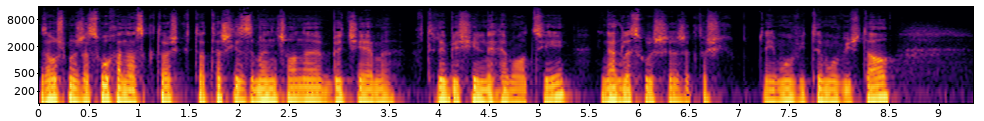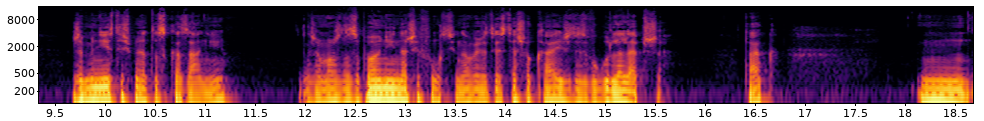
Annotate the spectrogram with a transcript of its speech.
Załóżmy, że słucha nas ktoś, kto też jest zmęczony byciem w trybie silnych emocji i nagle słyszy, że ktoś tutaj mówi, ty mówisz to, że my nie jesteśmy na to skazani, że można zupełnie inaczej funkcjonować, że to jest też ok, że to jest w ogóle lepsze. Tak? Mm,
